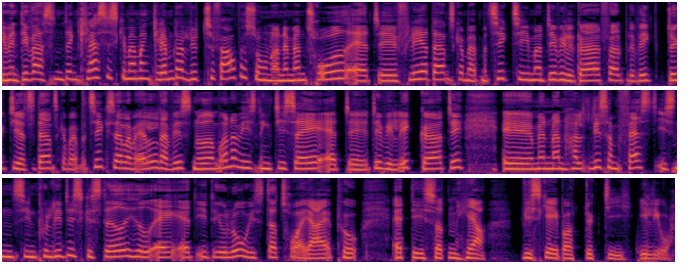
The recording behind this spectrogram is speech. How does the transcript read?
Jamen, det var sådan den klassiske med, at man glemte at lytte til fagpersonerne. Man troede, at øh, flere dansk og matematiktimer, det ville gøre, at folk blev dygtigere til dansk og matematik, selvom alle, der vidste noget om undervisning, de sagde, at øh, det ville ikke gøre det. Øh, men man holdt ligesom fast i sådan, sin politiske stedighed af, at ideologisk, der tror jeg på, at det er sådan her, vi skaber dygtige elever.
